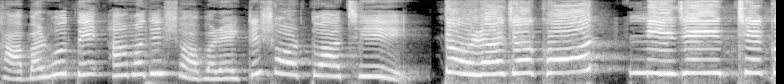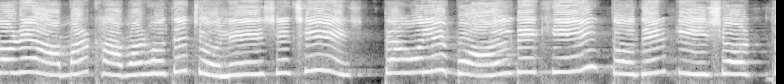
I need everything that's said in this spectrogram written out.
খাবার হতে আমাদের সবার একটা শর্ত আছে। তোরা যখন নিজে ইচ্ছে করে আমার খাবার হতে চলে এসেছিস? তাহলে বল দেখি তোদের কি শর্ত?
